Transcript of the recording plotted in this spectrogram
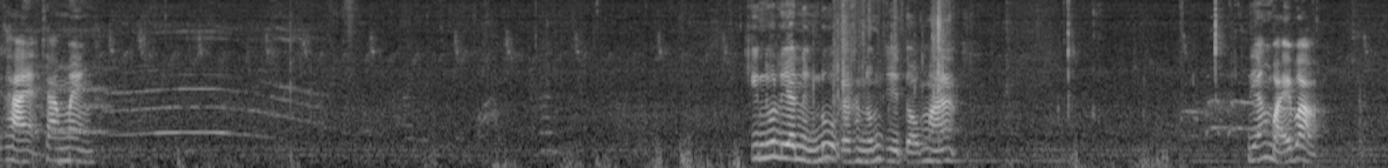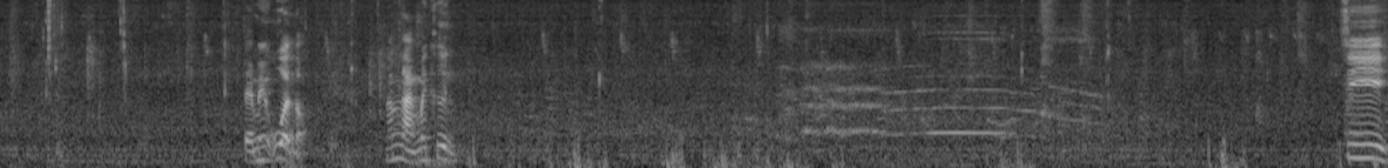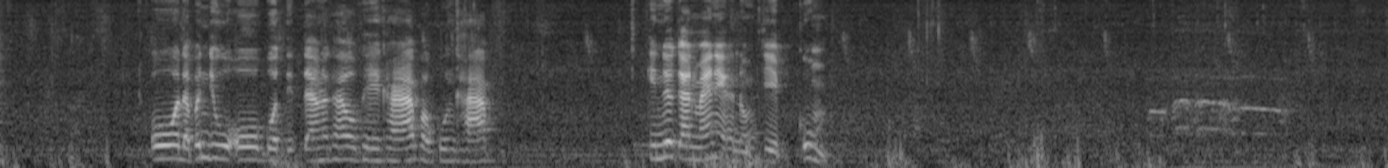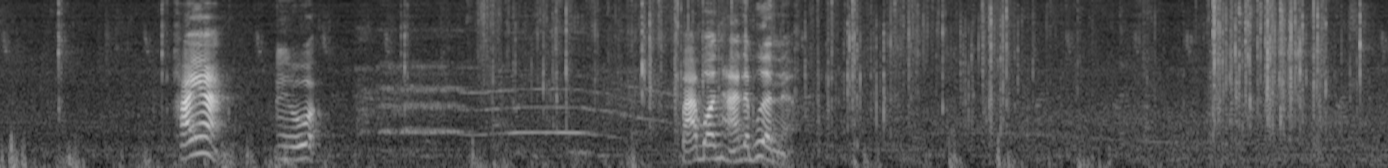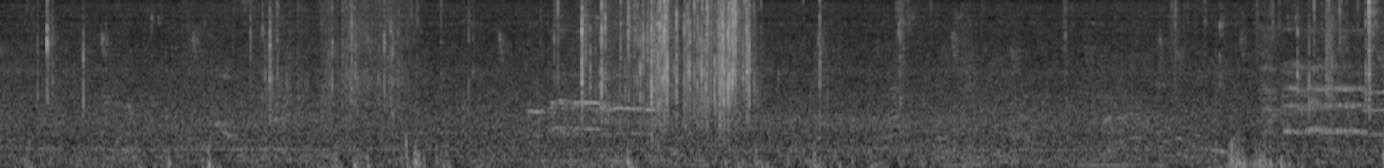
ไม่คายอะช่างแม่งกินทุเรียนหนึ่งลูกกับขนมจีบดอกม้เลี้ยงไหวเปล่า แต่ไม่อ้วนหรอก น้ำหนักไม่ขึ้น G O W O กดติดตามนะคะ โอเคครับ ขอบคุณครับ กินด้วยกันไหมเนี่ยขนมจีบกุ้งใครอะ ไม่รู้อะป๋าบอลหาแต่เพื่อนเนี่ย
